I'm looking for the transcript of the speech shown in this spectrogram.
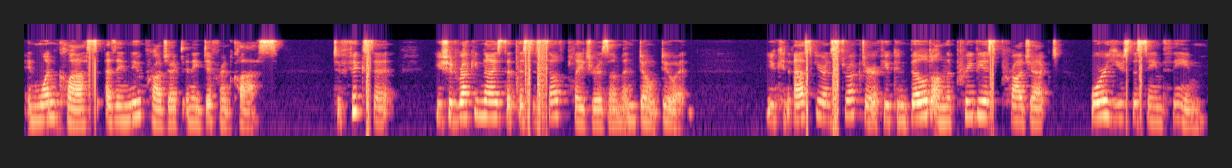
in one class as a new project in a different class. To fix it, you should recognize that this is self-plagiarism and don't do it. You can ask your instructor if you can build on the previous project or use the same theme.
